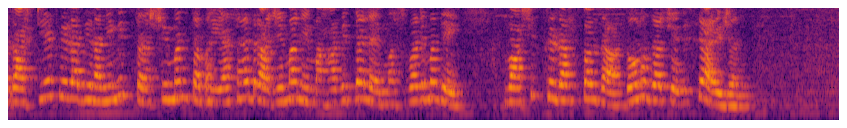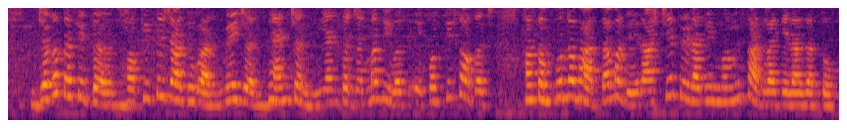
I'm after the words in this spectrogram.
राष्ट्रीय क्रीडा दिनानिमित्त श्रीमंत भैयासाहेब राजेमाने महाविद्यालय म्हसवाडीमध्ये वार्षिक क्रीडा स्पर्धा दोन हजार चोवीसचे आयोजन. जगप्रसिद्ध हॉकीचे जादूगार मेजर ध्यानचंद यांचा जन्मदिवस एकोणतीस ऑगस्ट हा संपूर्ण भारतामध्ये राष्ट्रीय क्रीडा दिन म्हणून साजरा केला जातो.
